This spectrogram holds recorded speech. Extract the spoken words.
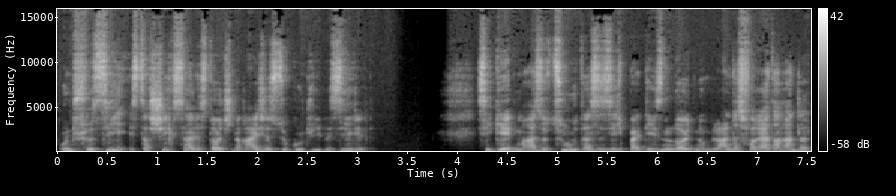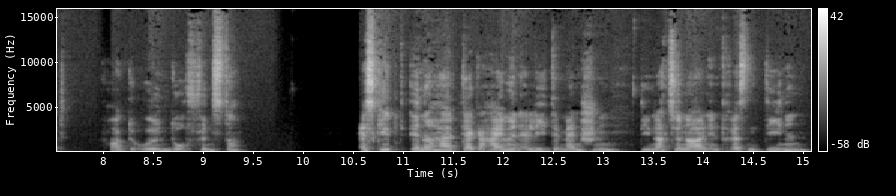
Und für sie ist das Schicksal des Deutschen Reiches so gut wie besiegelt. Sie geben also zu, dass es sich bei diesen Leuten um Landesverräter handelt? fragte Ohlendorf finster. Es gibt innerhalb der geheimen Elite Menschen, die nationalen Interessen dienen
